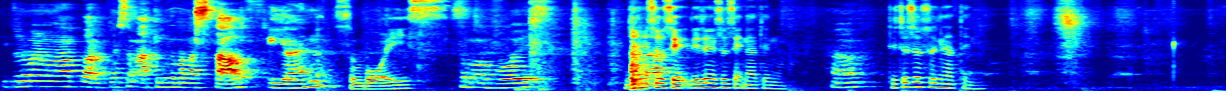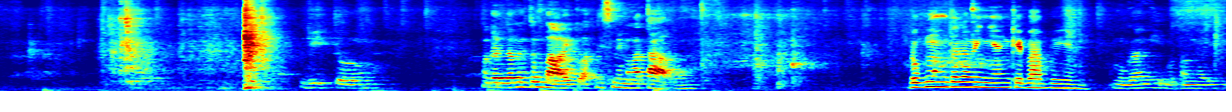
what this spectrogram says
Ito naman ang mga kwartos ng aking mga staff. Ayan. sa boys. Sa mga voice. Diyan yung susi. Dito yung susi natin. oh. Ha? Dito susi natin. Dito. Maganda man itong bahay ko. At least may mga tao. Huwag mong galawin yan kay Baboy yan. Mugani, butang ngayon.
